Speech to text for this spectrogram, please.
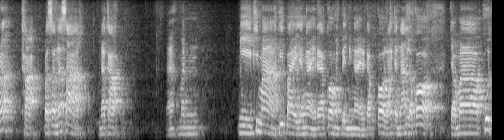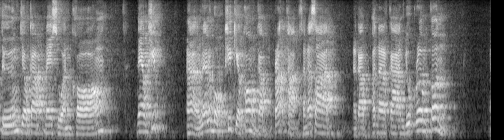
รัฐประศาสนศาสตร์นะครับนะมัน มีที่มาที่ไปยังไงนะครับก็มันเป็นยังไงนะครับ ก็หลังจากนั้นเราก็จะมาพูดถึงเกี่ยวกับในส่วนของแนวคิดและระบบที่เกี่ยวข้องกับรัฐศาสนศาสตร์นะครับพัฒนาการยุคเริ่มต้นอ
